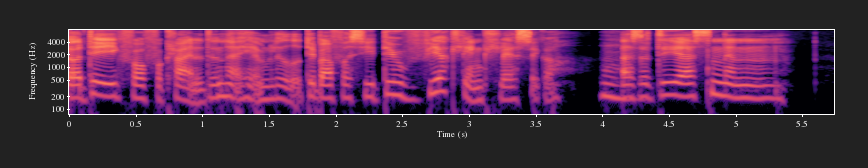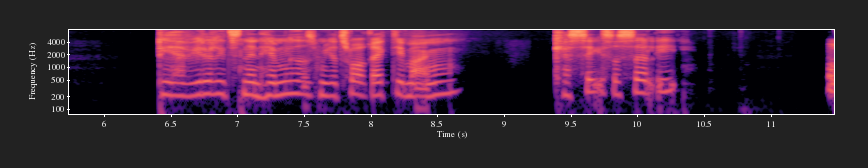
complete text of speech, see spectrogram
Og det er ikke for at forklare den her hemmelighed. Det er bare for at sige, det er jo virkelig en klassiker. Mm. Altså det er sådan en... Det er virkelig sådan en hemmelighed, som jeg tror rigtig mange kan se sig selv i. Ja,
